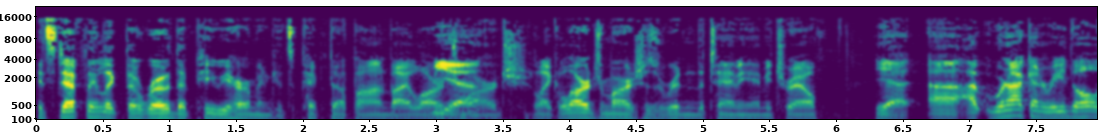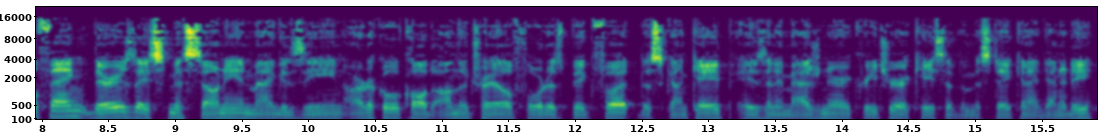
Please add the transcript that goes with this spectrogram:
it's definitely like the road that Pee Wee Herman gets picked up on by Large Yeah. Marge like Large Marge has ridden the Tamiami Trail yeah, uh, I, we're not going to read the whole thing. There is a Smithsonian Magazine article called "On the Trail of Florida's Bigfoot: The Skunk Ape is an imaginary creature, a case of a mistaken identity."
